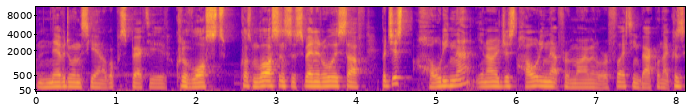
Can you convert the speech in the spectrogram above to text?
I'm never doing this again. I've got perspective. Could have lost cost my license, suspended, all this stuff. But just holding that, you know, just holding that for a moment or reflecting back on that. Because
